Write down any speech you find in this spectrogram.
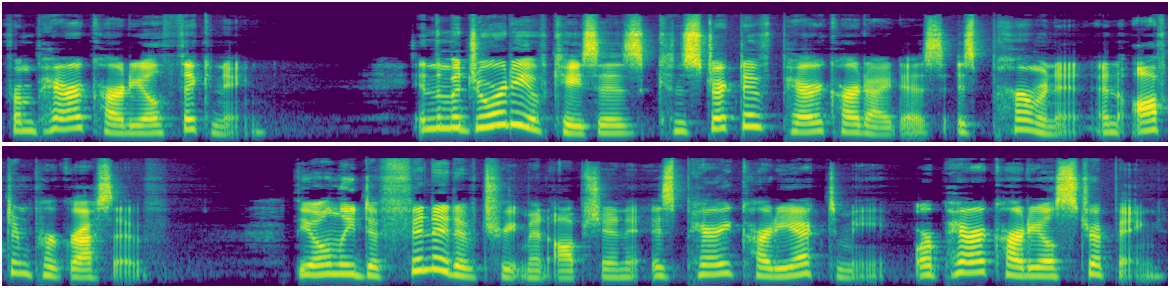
from pericardial thickening. In the majority of cases, constrictive pericarditis is permanent and often progressive. The only definitive treatment option is pericardiectomy or pericardial stripping,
